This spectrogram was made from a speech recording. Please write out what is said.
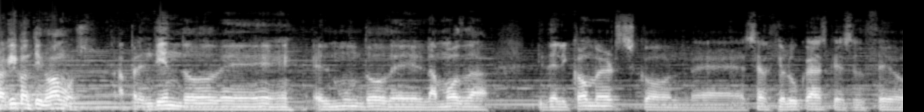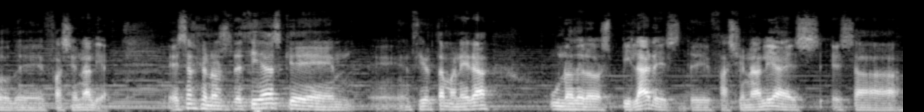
Aquí continuamos aprendiendo de el mundo de la moda y del e-commerce con eh, Sergio Lucas, que es el CEO de Fashionalia. Eh, Sergio, nos decías que, eh, en cierta manera, uno de los pilares de Fashionalia es esa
